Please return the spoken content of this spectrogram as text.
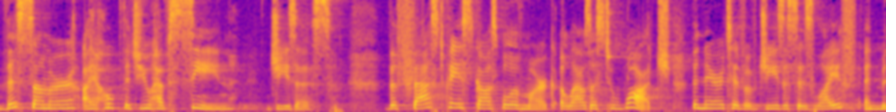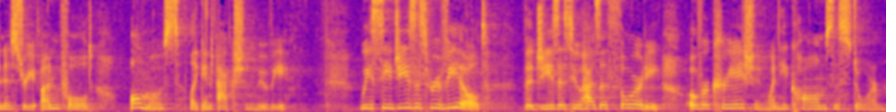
This summer, I hope that you have seen Jesus. The fast paced Gospel of Mark allows us to watch the narrative of Jesus' life and ministry unfold almost like an action movie. We see Jesus revealed, the Jesus who has authority over creation when he calms the storm.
